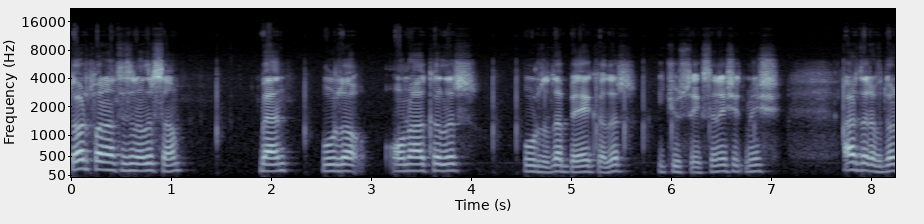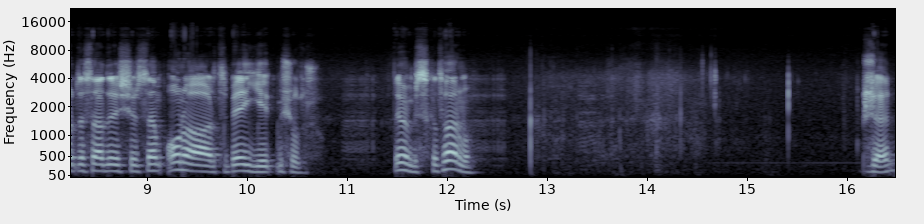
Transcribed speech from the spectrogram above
4 parantezin alırsam ben burada 10A kalır. Burada da B kalır. 280 eşitmiş. Her tarafı 4 ile sadeleştirirsem 10A artı B 70 olur. Değil mi? Bir sıkıntı var mı? Güzel.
